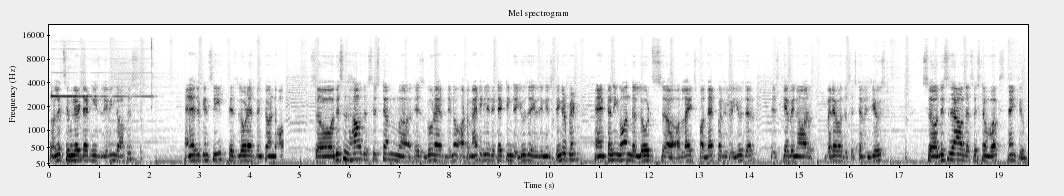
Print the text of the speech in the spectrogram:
So let's simulate that he is leaving the office. And as you can see his load has been turned off. So this is how the system uh, is good at you know automatically detecting the user using his fingerprint and turning on the loads uh, or lights for that particular user, his cabin or wherever the system is used. So this is how the system works. Thank you.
